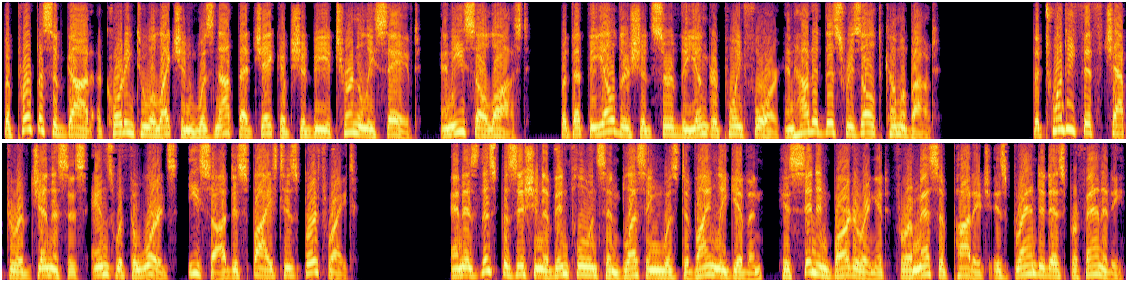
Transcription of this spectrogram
The purpose of God according to election was not that Jacob should be eternally saved, and Esau lost, but that the elder should serve the younger. Point 4 And how did this result come about? The 25th chapter of Genesis ends with the words, Esau despised his birthright. And as this position of influence and blessing was divinely given, his sin in bartering it for a mess of pottage is branded as profanity,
